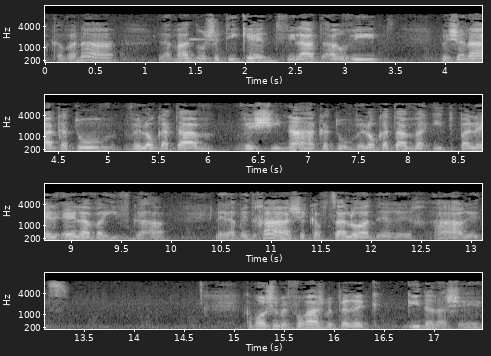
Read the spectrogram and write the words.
הכוונה, למדנו שתיקן תפילת ערבית, ושנה הכתוב ולא כתב, ושינה הכתוב ולא כתב ויתפלל אלא ויפגע, ללמדך שקפצה לו הדרך, הארץ. כמו שמפורש בפרק גיד הנשם.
